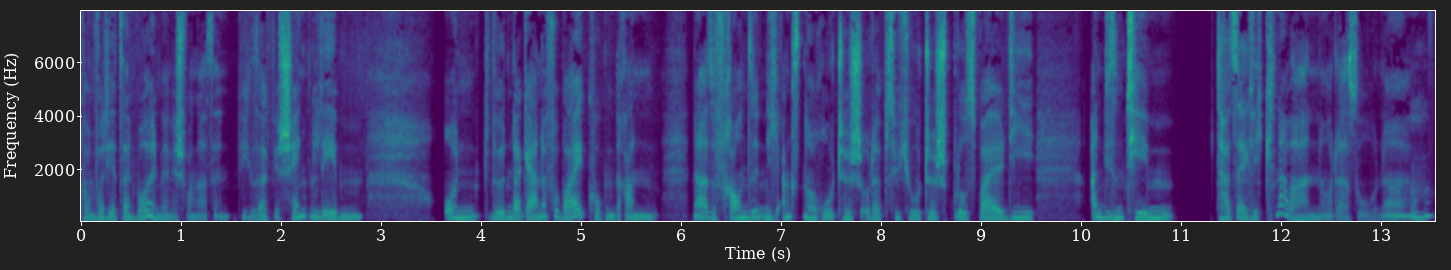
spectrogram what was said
konfrontiert sein wollen, wenn wir schwanger sind. Wie gesagt, wir schenken Leben und würden da gerne vorbeigucken dran. Also Frauen sind nicht angstneurotisch oder psychotisch, bloß weil die an diesen Themen tatsächlich knabbern oder so. Ne? Mhm.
